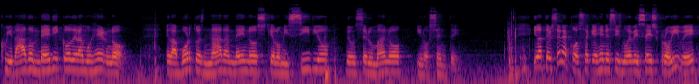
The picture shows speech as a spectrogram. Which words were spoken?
cuidado médico de la mujer. No el aborto es nada menos que el homicidio de un ser humano inocente. Y la tercera cosa que Génesis 9:6 prohíbe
